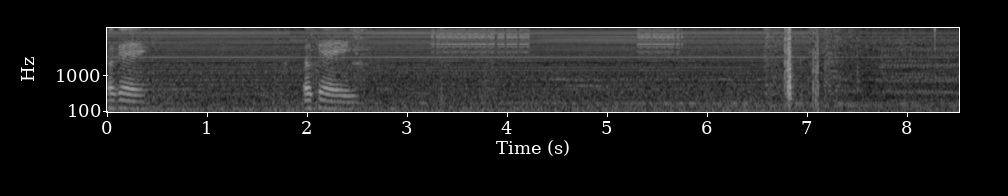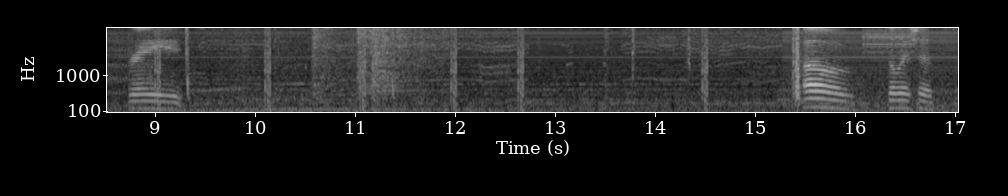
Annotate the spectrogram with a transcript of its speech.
Okay. Okay. Great. Oh, delicious.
